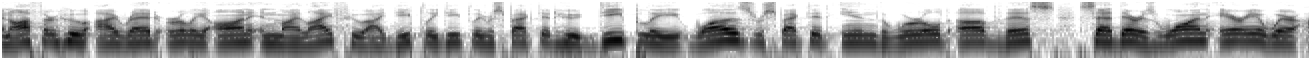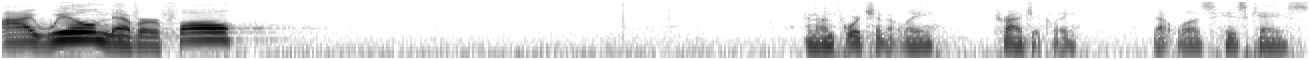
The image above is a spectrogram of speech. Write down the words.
An author who I read early on in my life, who I deeply, deeply respected, who deeply was respected in the world of this, said, There is one area where I will never fall. And unfortunately, Tragically, that was his case.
